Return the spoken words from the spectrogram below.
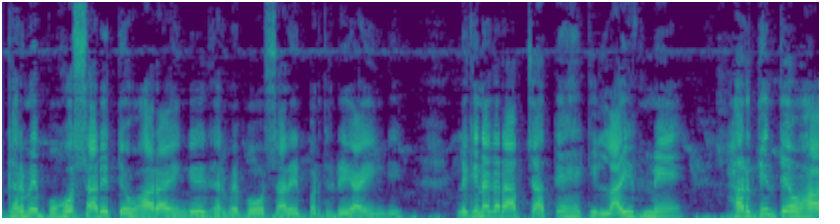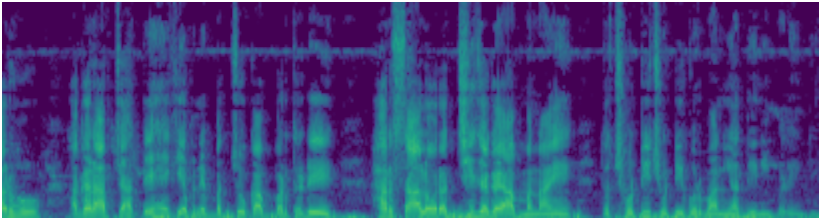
घर में बहुत सारे त्यौहार आएँगे, घर में बहुत सारे बर्थडे आएँगे। लेकिन अगर आप चाहते हैं कि लाइफ में हर दिन त्यौहार हो, अगर आप चाहते हैं कि अपने बच्चों का बर्थडे हर साल और अच्छी जगह आप मनाएँ तो छोटी छोटी कुर्बानियाँ देनी पड़ेंगी।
